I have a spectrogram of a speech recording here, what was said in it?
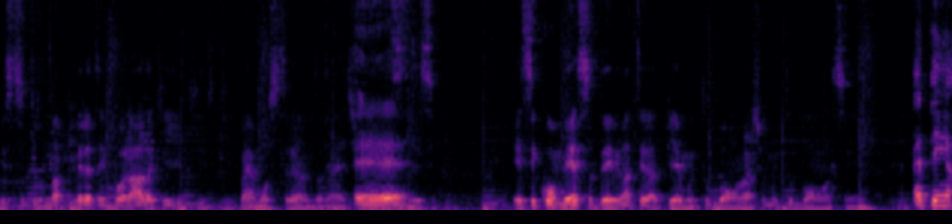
isso tudo na primeira temporada que, que, que vai mostrando, né? Tipo, É. esse, esse- esse começo dele na terapia é muito bom, eu acho muito bom, assim. É, tem, a-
